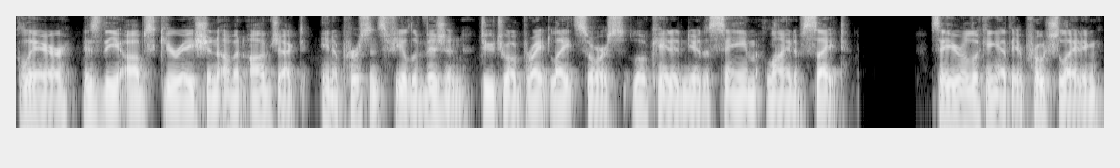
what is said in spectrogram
Glare is the obscuration of an object in a person's field of vision due to a bright light source located near the same line of sight. Say you are looking at the approach lighting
